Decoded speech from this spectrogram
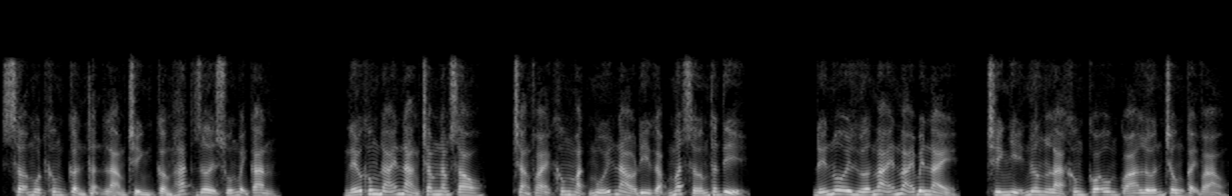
sợ một không cẩn thận làm trình cầm hát rơi xuống bệnh căn. Nếu không đãi nàng trăm năm sau, chẳng phải không mặt mũi nào đi gặp mất sớm thân tỷ. Đến nỗi hứa mãi mãi bên này, trình nhị nương là không có ôm quá lớn trông cậy vào.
